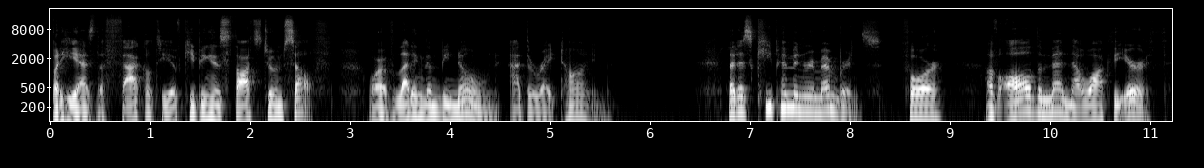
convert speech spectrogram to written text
But he has the faculty of keeping his thoughts to himself, or of letting them be known at the right time. Let us keep him in remembrance, for, of all the men that walk the earth,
